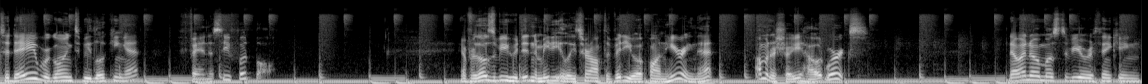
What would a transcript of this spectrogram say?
Today, we're going to be looking at fantasy football. And for those of you who didn't immediately turn off the video upon hearing that, I'm going to show you how it works. Now, I know most of you are thinking,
